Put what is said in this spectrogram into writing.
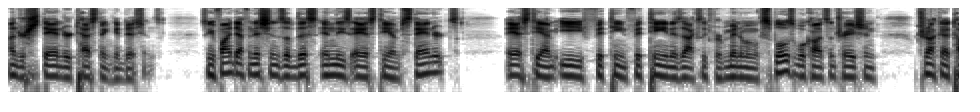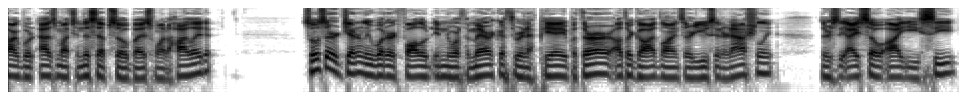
under standard testing conditions. So you can find definitions of this in these ASTM standards. ASTM E1515 is actually for minimum explosible concentration, which we're not going to talk about as much in this episode, but I just want to highlight it. So those are generally what are followed in North America through NFPA, but there are other guidelines that are used internationally. There's the ISO IEC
